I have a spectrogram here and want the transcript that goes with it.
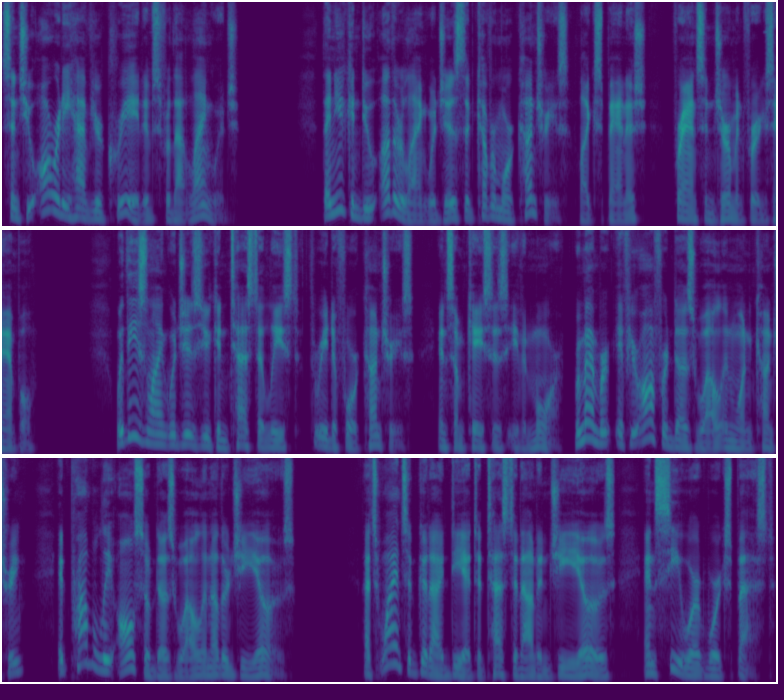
since you already have your creatives for that language. Then you can do other languages that cover more countries, like Spanish, France, and German, for example. With these languages, you can test at least three to four countries, in some cases even more. Remember, if your offer does well in one country, it probably also does well in other GEOs. That's why it's a good idea to test it out in GEOs and see where it works best.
